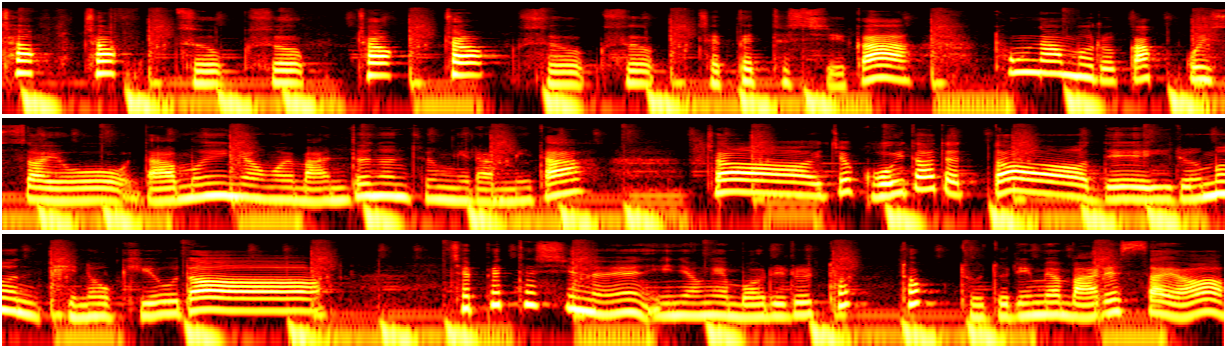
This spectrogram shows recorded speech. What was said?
척척 슥슥 척척 슥슥 제페트 씨가 통나무를 깎고 있어요. 나무 인형을 만드는 중이랍니다. 자, 이제 거의 다 됐다. 내 이름은 피노키오다. 제페트 씨는 인형의 머리를 톡톡 두드리며 말했어요.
